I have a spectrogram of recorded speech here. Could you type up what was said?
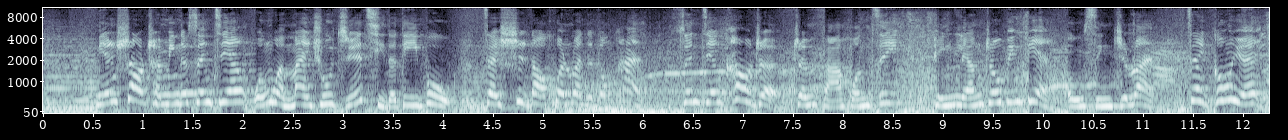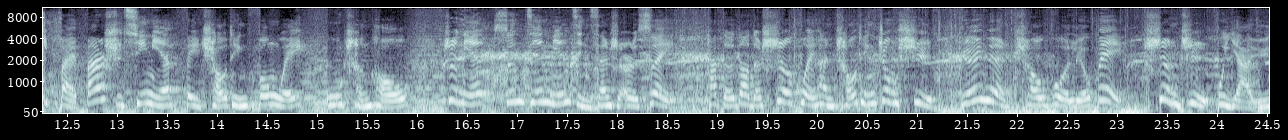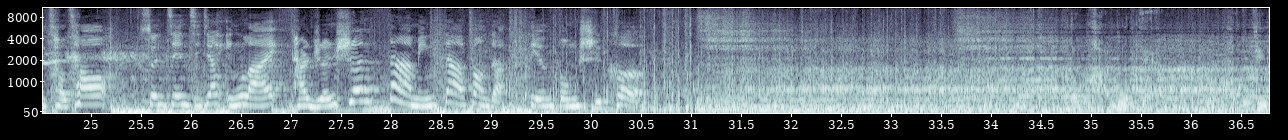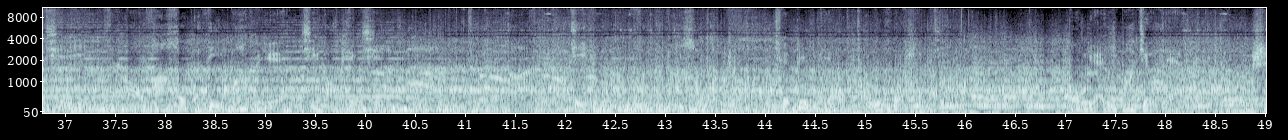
年少成名的孙坚，稳稳迈出崛起的第一步，在世道混乱的东汉。孙坚靠着征伐黄巾，平凉州兵变、欧兴之乱，在公元一百八十七年被朝廷封为乌程侯。这年孙坚年仅三十二岁，他得到的社会和朝廷重视远远超过刘备，甚至不亚于曹操。孙坚即将迎来他人生大名大放的巅峰时刻。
